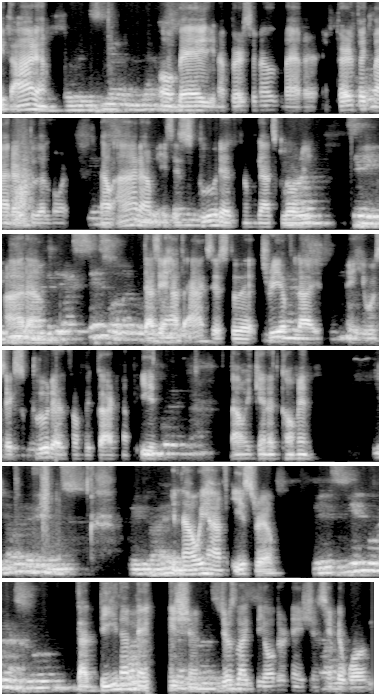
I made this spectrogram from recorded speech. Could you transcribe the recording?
If Adam obeyed in a personal manner, in perfect manner to the Lord. Now Adam is excluded from God's glory. Adam doesn't have access to the tree of life, and he was excluded from the Garden of Eden. Now he cannot come in. And now we have Israel. That being a nation, just like the other nations in the world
